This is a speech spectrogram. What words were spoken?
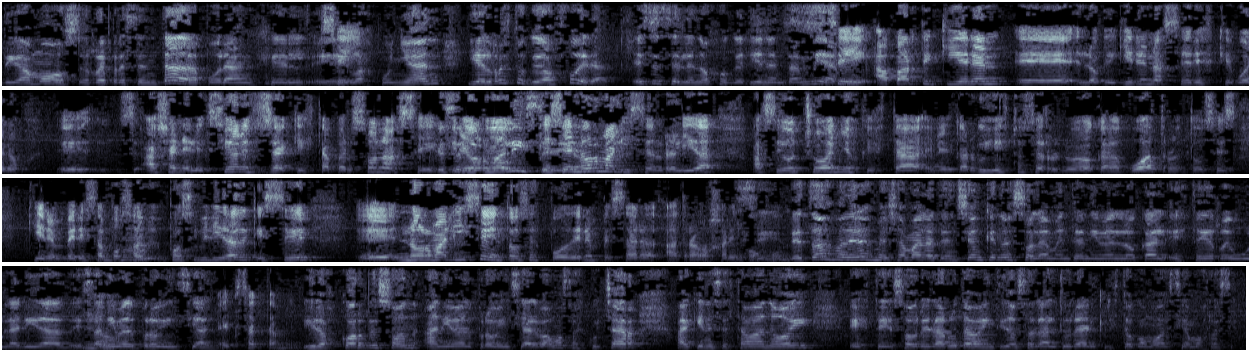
digamos, representada por Ángel eh, Bascuñán y el resto quedó afuera. Ese es el enojo que tienen también. Sí, aparte quieren, eh, lo que quieren hacer es que, bueno, eh, hayan elecciones, ya que esta persona se, que se normalice. Que, se normalice, en realidad, hace ocho años que está en el cargo y esto se renueva cada cuatro. Entonces, quieren ver esa posibilidad de que se eh, normalice entonces poder empezar a, trabajar en conjunto. De todas maneras, me llama la atención que no es solamente a nivel local esta irregularidad, es a nivel provincial. Exactamente. Y los cortes son a nivel provincial. Vamos a escuchar a quienes estaban hoy este, sobre la ruta 22 a la altura del Cristo, como decíamos recién.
